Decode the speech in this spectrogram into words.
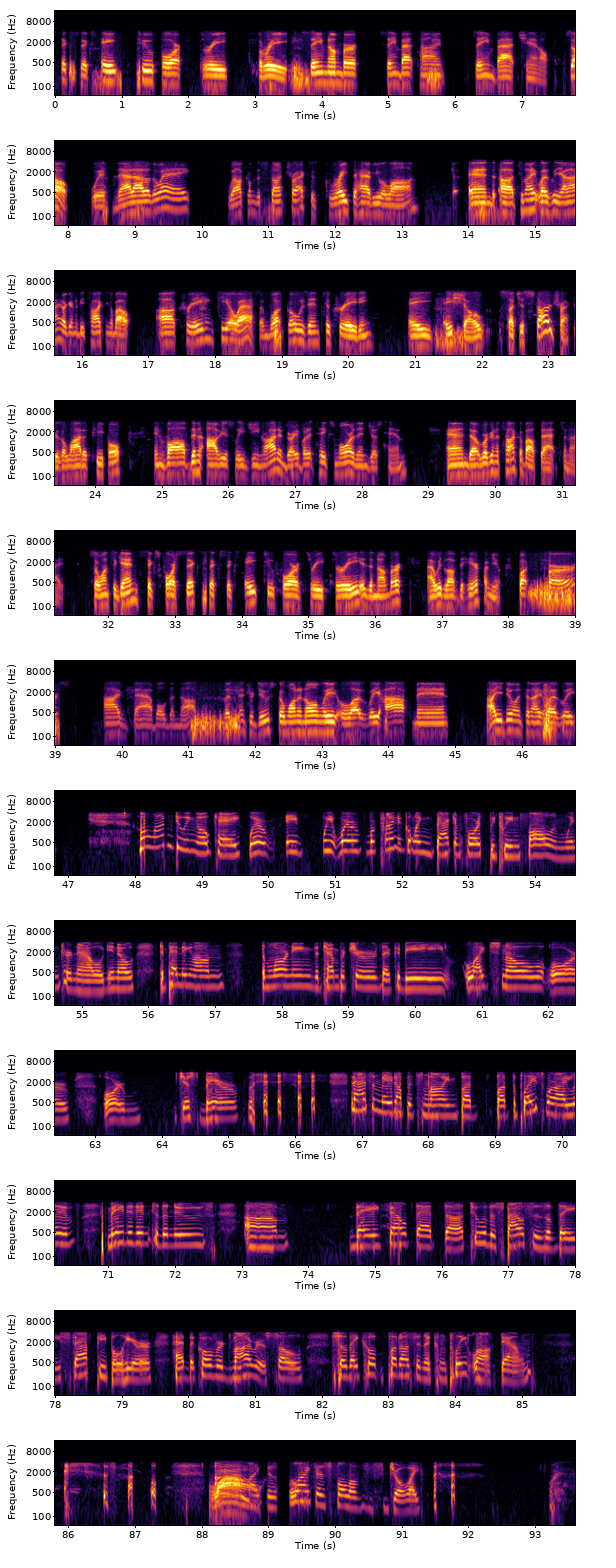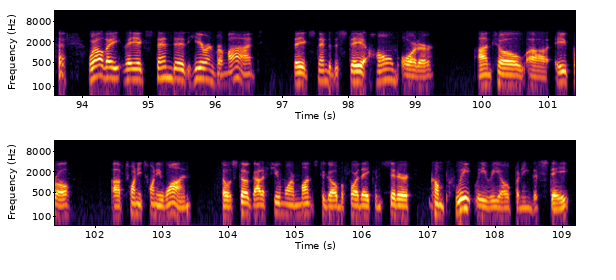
668 2433. Same number, same bat time, same bat channel. So, with that out of the way, welcome to Stunt Treks. It's great to have you along. And uh, tonight, Leslie and I are going to be talking about uh, creating TOS and what goes into creating a a show such as Star Trek. There's a lot of people involved in it. Obviously, Gene Roddenberry, but it takes more than just him. And uh, we're going to talk about that tonight. So once again, 646-668-2433 is the number. Uh, we'd love to hear from you. But first, I've babbled enough. Let's introduce the one and only Leslie Hoffman. How you doing tonight, Leslie? Oh, I'm doing okay. We're eh, we we're we're kind of going back and forth between fall and winter now. You know, depending on the morning, the temperature. There could be light snow or or just bare. it hasn't made up its mind, but but the place where I live made it into the news. Um, they felt that uh, two of the spouses of the staff people here had the COVID virus, so so they could put us in a complete lockdown. so, Wow. oh, life is life is full of joy. well, they they extended here in Vermont. They extended the stay-at-home order until uh, April of 2021. So it's still got a few more months to go before they consider completely reopening the state.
